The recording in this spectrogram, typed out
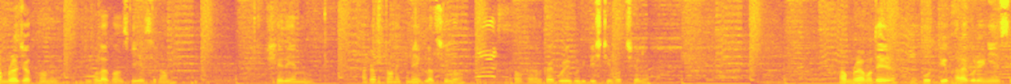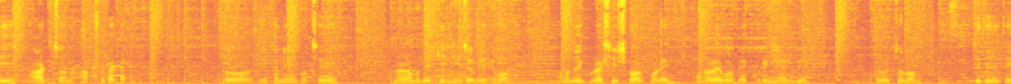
আমরা যখন ভোলাগঞ্জ গিয়েছিলাম, সেদিন আকাশটা অনেক মেঘলা ছিল, হালকা হালকা গুড়ি গুড়ি বৃষ্টি হচ্ছিল। আমরা আমাদের বুটটি ভাড়া করে নিয়েছি আটজন আটশো টাকা। তো এখানে হচ্ছে ওনারা আমাদেরকে নিয়ে যাবে এবং আমাদের ঘোরা শেষ হওয়ার পরে ওনারা এবার ব্যাক করে নিয়ে আসবে। তো চলুন, যেতে যেতে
